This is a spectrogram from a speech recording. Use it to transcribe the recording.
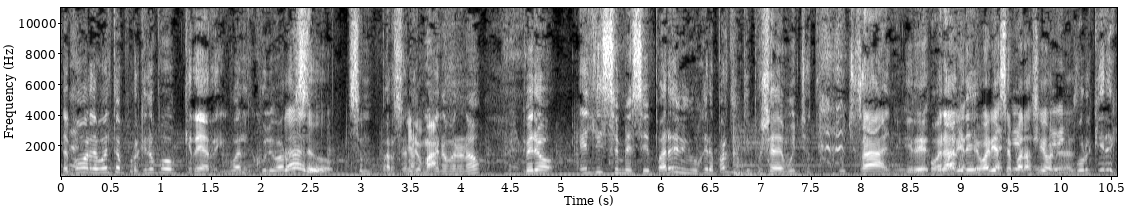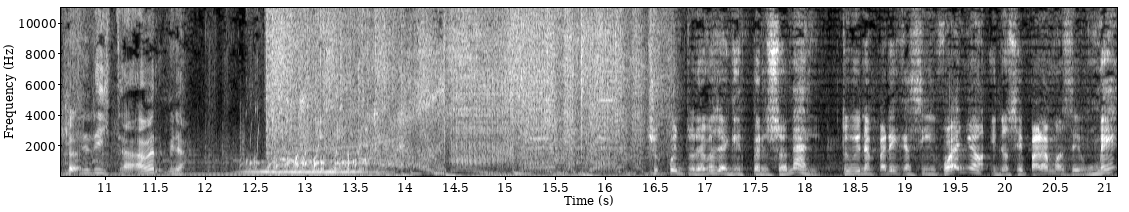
Lo puedo ver de vuelta porque no puedo creer. Igual Julio Barros Claro. es un personaje, Pero un más. fenómeno, ¿no? Pero él dice, me separé de mi mujer, aparte un tipo ya de muchos, muchos años. Y de- varias- de varias separaciones. ¿Por qué era kirchnerista? A ver, mira. Yo cuento una cosa que es personal. Tuve una pareja cinco años y nos separamos hace un mes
